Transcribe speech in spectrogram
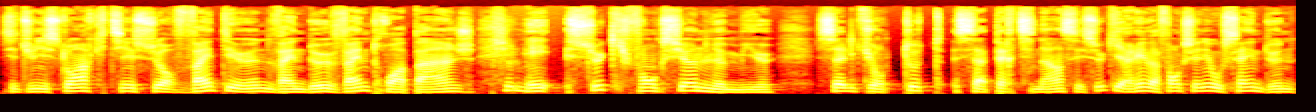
C'est une histoire qui tient sur 21, 22, 23 pages. Absolument. Et ceux qui fonctionnent le mieux, celles qui ont toute sa pertinence et ceux qui arrivent à fonctionner au sein d'une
